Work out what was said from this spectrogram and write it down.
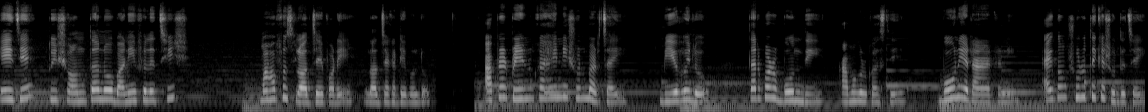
এই যে, তুই সন্তানও বানিয়ে ফেলেছিস? মাহফুজ লজ্জায় পড়ে, লজ্জা কাটিয়ে বলল, আপনার প্রেম কাহিনী শুনবার চাই। বিয়ে হইল, তারপর বন্দি, আমাগোর কাছে। বউ নিয়ে টানাটানি, একদম শুরু থেকে শুনতে চাই।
